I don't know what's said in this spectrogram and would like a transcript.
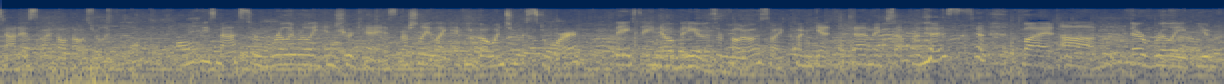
status. So I thought that was really cool. All of these masks are really, really intricate, especially like if you go into a store, they say no videos or photos, so I couldn't get them except for this. but um, they're really beautiful.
